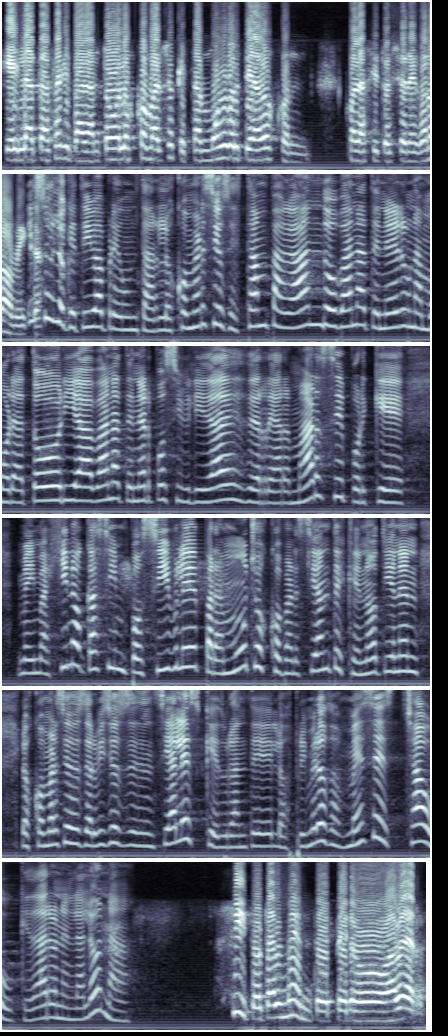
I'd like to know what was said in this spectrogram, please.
que es la tasa que pagan todos los comercios que están muy golpeados con, con la situación económica. Eso es lo que te iba a preguntar. ¿Los comercios están pagando? ¿Van a tener una moratoria? ¿Van a tener posibilidades de rearmarse? Porque me imagino casi imposible para muchos comerciantes que no tienen los comercios de servicios esenciales que durante los primeros dos meses, chau, quedaron en la lona. Sí, totalmente, pero a ver,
